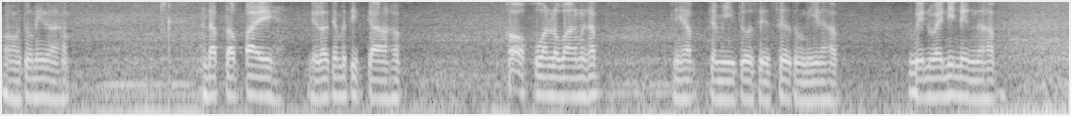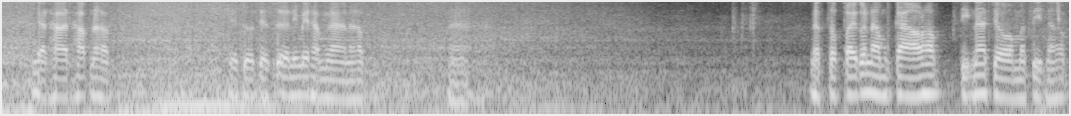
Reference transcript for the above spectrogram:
ออกตรงนี้ก่อนครับ อันดับต่อไป เดี๋ยวเราจะมาติดกาวครับ ข้อควรระวังนะครับ นี่ครับจะมีตัวเซ็นเซอร์ตรงนี้นะครับ เว้นไว้นิดนึงนะครับ อย่าทาทับนะครับเดี๋ยวตัวเซ็นเซอร์นี้ไม่ทำงานนะครับแบบต่อไปก็นำกาวนะครับ ติดหน้าจอมาติดนะครับ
